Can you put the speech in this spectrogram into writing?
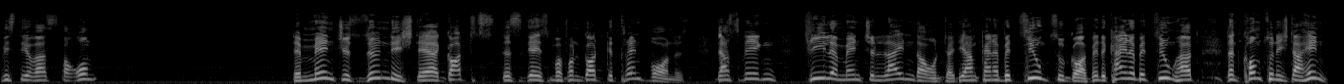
Wisst ihr was? Warum? Der Mensch ist sündig, der, Gott, das, der ist von Gott getrennt worden ist. Deswegen viele Menschen leiden darunter. Die haben keine Beziehung zu Gott. Wenn du keine Beziehung hast, dann kommst du nicht dahin.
